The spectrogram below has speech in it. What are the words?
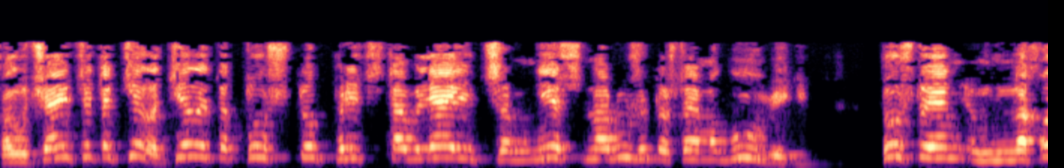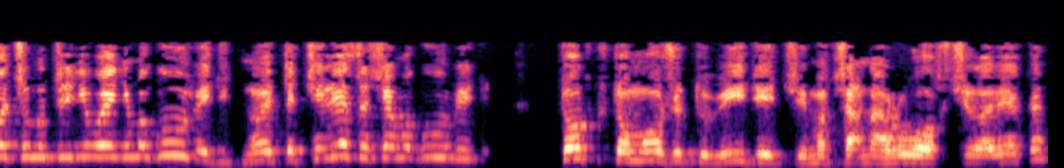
Получается, это тело. Тело это то, что представляется мне снаружи, то, что я могу увидеть. То, что я, находится внутри него, я не могу увидеть, но это телесность я могу увидеть. Тот, кто может увидеть эмоциональный рух человека,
